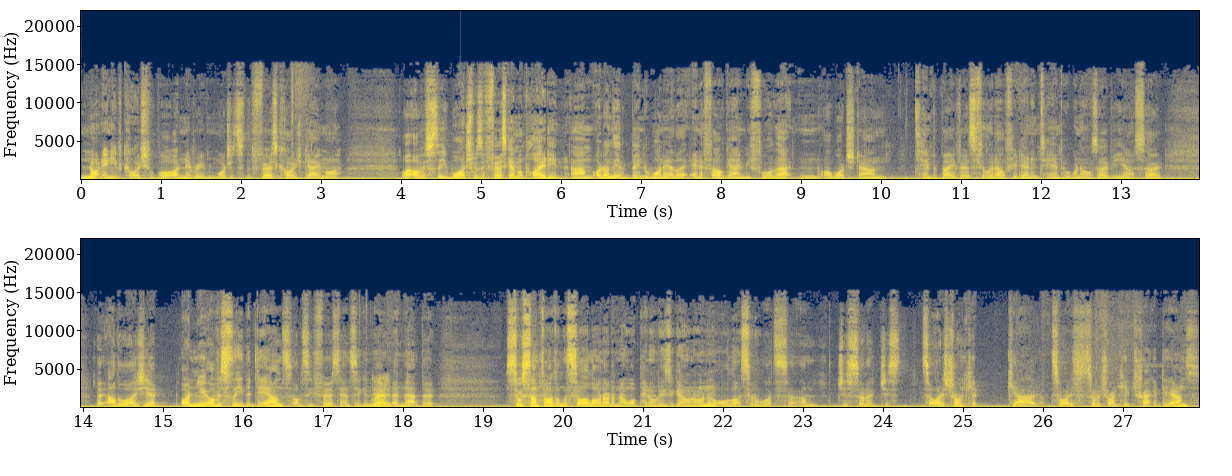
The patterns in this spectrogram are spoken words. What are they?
not any of college football. I'd never even watched it. So the first college game I I obviously watched was the first game I played in. Um, I'd only ever been to one other NFL game before that, and I watched um, Tampa Bay versus Philadelphia down in Tampa when I was over here. So, but otherwise, yeah, I knew obviously the downs, obviously first down, second down, Right. and that, but still sometimes on the sideline, I don't know what penalties are going on Mhm. or all that sort of what's. So I'm just sort of just so I just try and keep. Uh, so I just sort of try and keep track of downs.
